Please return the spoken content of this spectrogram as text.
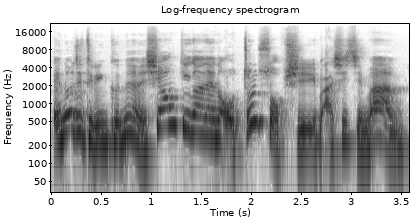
에너지 드링크는 시험 기간에는 어쩔 수 없이 마시지만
